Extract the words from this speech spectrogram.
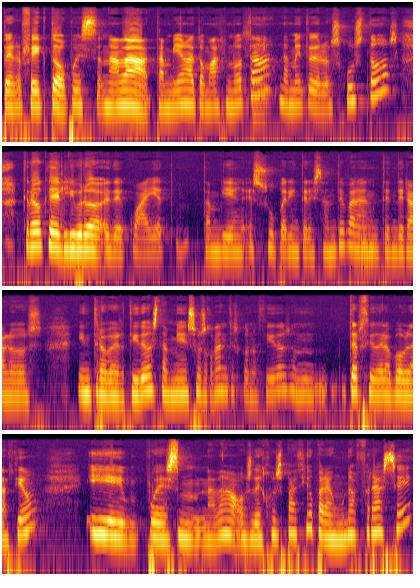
Perfecto, pues nada, también a tomar nota, La mente de los justos. Creo que el libro de Quiet también es súper interesante para mm. entender a los introvertidos, también esos grandes conocidos, un tercio de la población. Y pues nada, os dejo espacio para una frase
